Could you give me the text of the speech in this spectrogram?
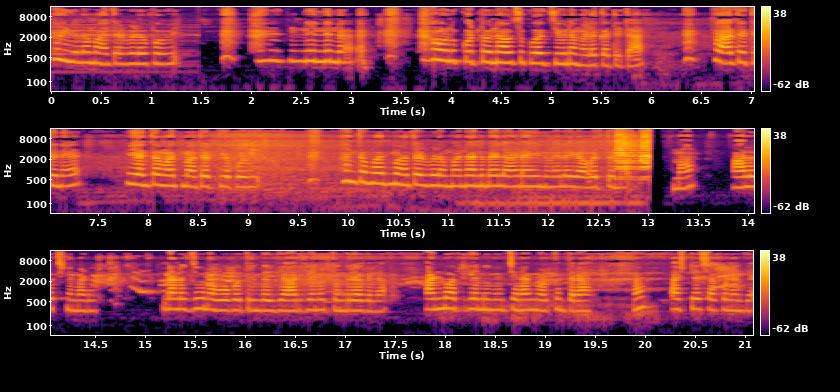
ಹಂಗೆಲ್ಲ ಮಾತಾಡಬೇಡ ಪವಿ. ನಿನ್ನ ಅವನು ಕೊಟ್ಟು ನಾವು ಸುಖವಾಗಿ ಜೀವನ ಮಾಡೋಕ್ಕತ್ತೈತಾ ಆತೈತೇನೆ. ಎಂಥ ಮಾತು ಮಾತಾಡ್ತೀಯ ಪವಿ? ಅಂತ ಮಾತು ಮಾತಾಡಬೇಡಮ್ಮ? ನನ್ನ ಮೇಲೆ ಹಣ ಇನ್ನ ಮೇಲೆ ಯಾವತ್ತೂ ಅಮ್ಮ ಆಲೋಚನೆ ಮಾಡು. ನನ್ನ ಜೀವನ ಹೋಗೋದ್ರಿಂದ ಯಾರಿಗೇನೂ ತೊಂದರೆ ಆಗಲ್ಲ. ಹಣ್ಣು ಹೊತ್ತಿಗೆ ನೀನು ಚೆನ್ನಾಗಿ ನೋಡ್ಕೊಂತಾರ? ಹಾಂ? ಅಷ್ಟೇ ಸಾಕು ನನಗೆ.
